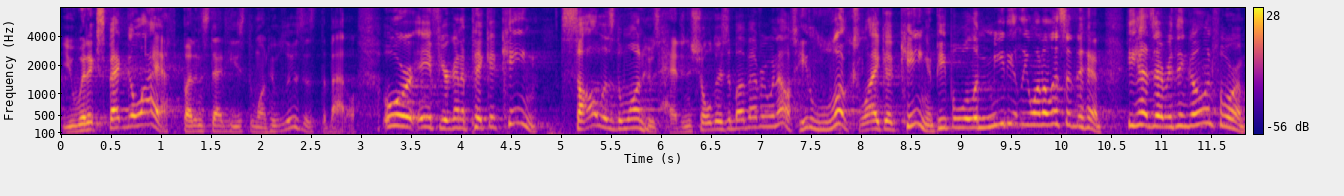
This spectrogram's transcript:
You would expect Goliath, but instead he's the one who loses the battle. Or if you're going to pick a king, Saul is the one who's head and shoulders above everyone else. He looks like a king, and people will immediately want to listen to him. He has everything going for him.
